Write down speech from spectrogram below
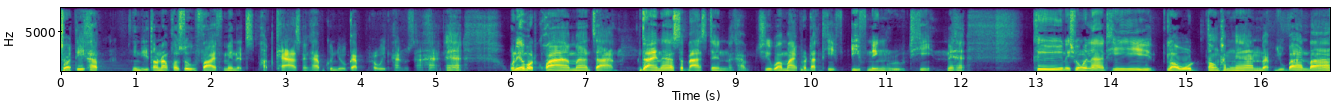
สวัสดีครับ ยินดีต้อนรับเข้าสู่ 5 minutes podcast นะครับ คุณอยู่กับประวิทย์หานุสาหะนะฮะวันนี้บทความมาจาก Diana Sebastian นะครับชื่อว่า My Productive Evening Routine นะฮะคือในช่วงเวลาที่เราต้องทำงานแบบอยู่บ้านบ้าง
